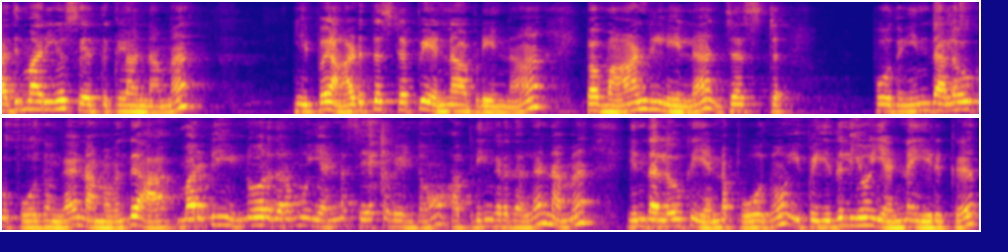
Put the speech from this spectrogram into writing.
அது மாதிரியும் சேர்த்துக்கலாம் நம்ம. இப்போ அடுத்த ஸ்டெப்பு என்ன அப்படின்னா இப்போ வானிலையில் ஜஸ்ட் போதும் இந்த அளவுக்கு போதுங்க. நம்ம வந்து மறுபடியும் இன்னொரு தரமும் எண்ணெய் சேர்க்க வேண்டும் அப்படிங்கிறதெல்லாம் நம்ம இந்த அளவுக்கு எண்ணெய் போதும். இப்போ இதுலேயும் எண்ணெய் இருக்குது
